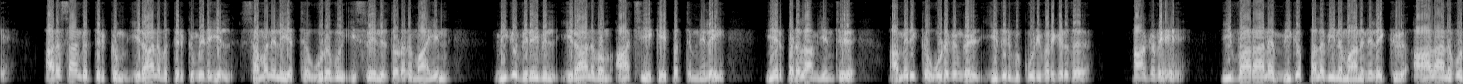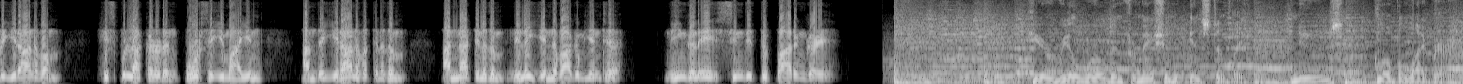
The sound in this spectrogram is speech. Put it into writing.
அரசாங்கத்திற்கும் இராணுவத்திற்கும் இடையில் சமநிலையற்ற உறவு இஸ்ரேலில் தொடருமாயின் மிக விரைவில் இராணுவம் ஆட்சியை கைப்பற்றும் நிலை ஏற்படலாம் என்று அமெரிக்க ஊடகங்கள் எதிர்வு கூறி வருகிறது. ஆகவே இவ்வாறான மிக பலவீனமான நிலைக்கு ஆளான ஒரு இராணுவம் ஹிஸ்புல்லாக்களுடன் போர் செய்யுமாயின் அந்த இராணுவத்தினதும் அந்நாட்டினதும் நிலை என்னவாகும் என்று நீங்களே சிந்தித்து பாருங்கள் Hear real world information instantly. News Global Library.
